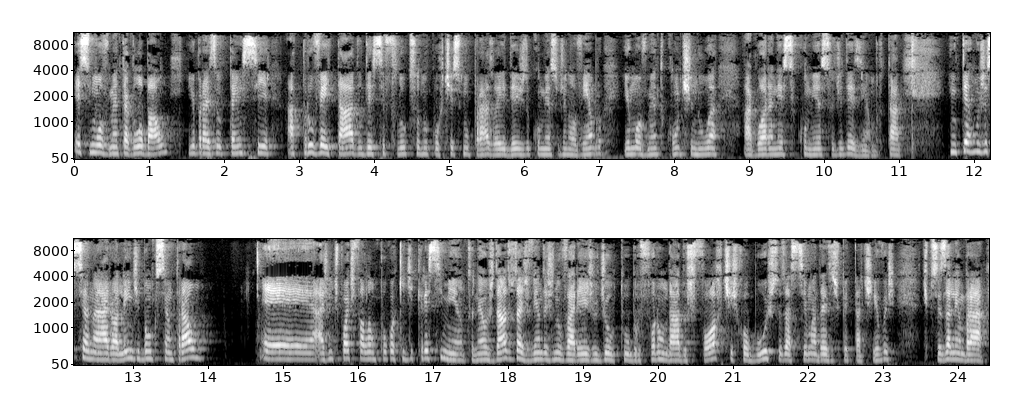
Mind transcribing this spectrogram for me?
Esse movimento é global e o Brasil tem se aproveitado desse fluxo no curtíssimo prazo, aí desde o começo de novembro, e o movimento continua agora nesse começo de dezembro. Tá? Em termos de cenário, além de Banco Central, é, a gente pode falar um pouco aqui de crescimento. Né? Os dados das vendas no varejo de outubro foram dados fortes, robustos, acima das expectativas. A gente precisa lembrar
